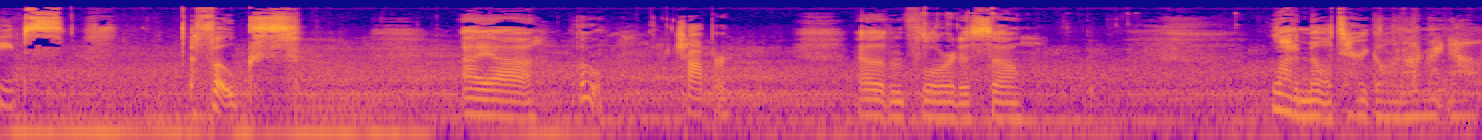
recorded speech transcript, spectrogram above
peeps, folks. I, uh, oh, chopper. I live in Florida, so a lot of military going on right now.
